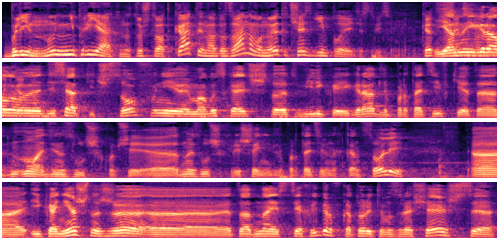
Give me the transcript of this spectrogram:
Блин, ну неприятно, то, что откаты надо заново, но это часть геймплея, действительно. Я наиграл э, десятки часов в нее и могу сказать, что это великая игра для портативки. Это ну, один из лучших вообще, э, одно из лучших решений для портативных консолей. А, И, конечно же, э, это одна из тех игр, в которые ты возвращаешься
